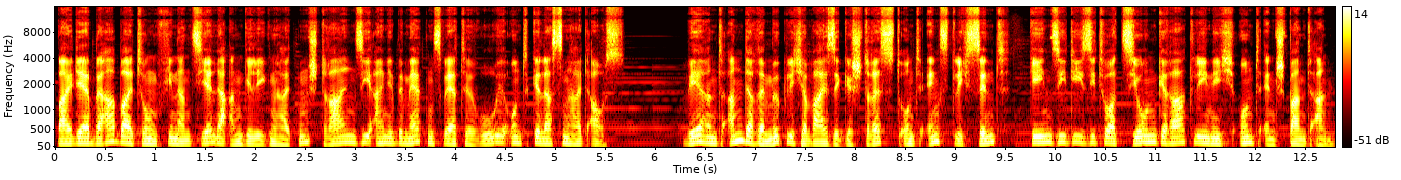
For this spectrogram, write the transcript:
Bei der Bearbeitung finanzieller Angelegenheiten strahlen Sie eine bemerkenswerte Ruhe und Gelassenheit aus. Während andere möglicherweise gestresst und ängstlich sind, gehen Sie die Situation geradlinig und entspannt an.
